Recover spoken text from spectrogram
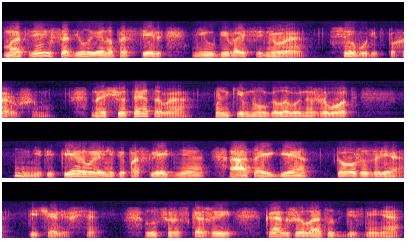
Матвей усадил ее на постель. «Не убивайся, Нюра, все будет по-хорошему». «Насчет этого...» — он кивнул головой на живот — не ты первая, не ты последняя, а о тайге тоже зря печалишься. Лучше расскажи, как жила тут без меня».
